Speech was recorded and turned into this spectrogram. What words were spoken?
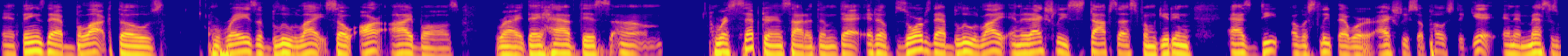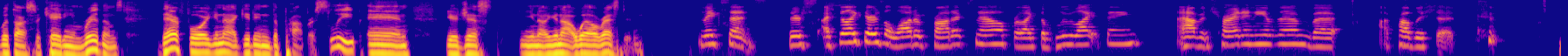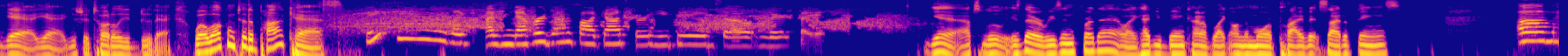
and things that block those rays of blue light. So our eyeballs, right, they have this um receptor inside of them that it absorbs that blue light and it actually stops us from getting as deep of a sleep that we're actually supposed to get and it messes with our circadian rhythms therefore you're not getting the proper sleep and you're just you know you're not well rested Makes sense. There's I feel like there's a lot of products now for like the blue light thing. I haven't tried any of them, but I probably should. yeah yeah you should totally do that well welcome to the podcast Thank you. Like I've never done a podcast or YouTube, so I'm very excited. Yeah, absolutely. Is there a reason for that? Like, have you been kind of like on the more private side of things? Um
